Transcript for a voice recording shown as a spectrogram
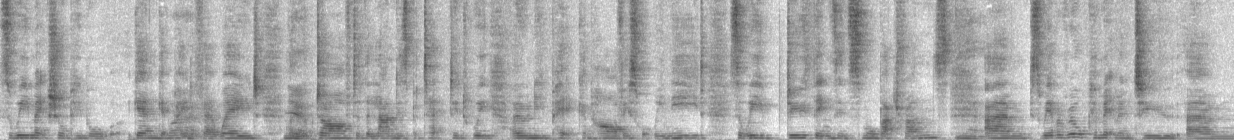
So we make sure people again get paid a fair wage. and Yeah. looked after. The land is protected. We only pick and harvest what we need. So we do things in small batch runs. yeah. Um, so we have a real commitment to um,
